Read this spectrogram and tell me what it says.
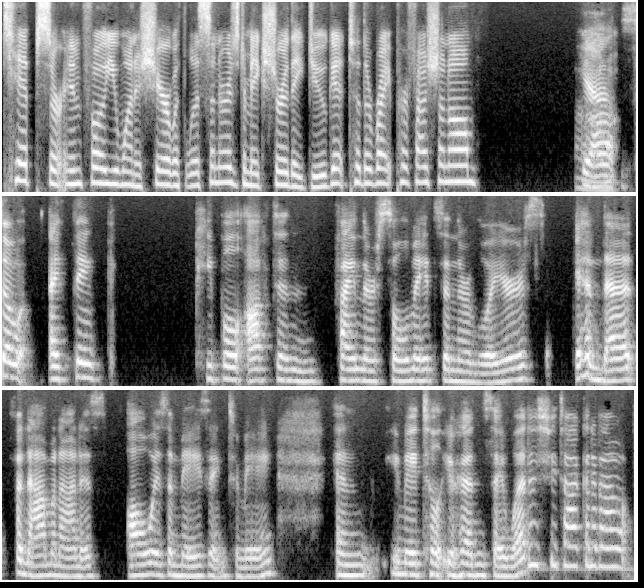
tips or info you want to share with listeners to make sure they do get to the right professional? Yeah. Uh, so, I think people often find their soulmates in their lawyers. And that phenomenon is always amazing to me. And you may tilt your head and say, What is she talking about?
